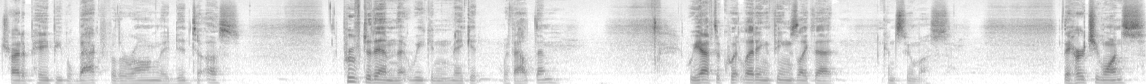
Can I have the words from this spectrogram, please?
try to pay people back for the wrong they did to us, prove to them that we can make it without them. We have to quit letting things like that consume us. They hurt you once,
